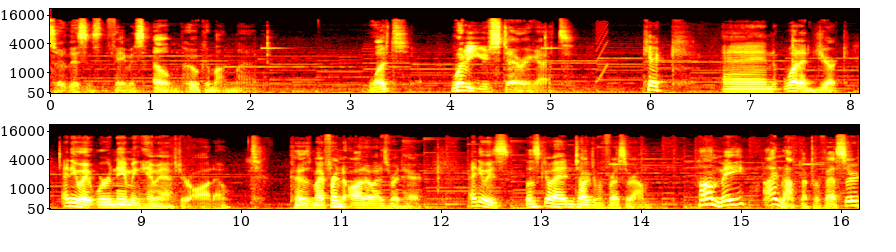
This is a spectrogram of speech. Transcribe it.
So this is the famous Elm Pokemon Lab. What? What are you staring at? Kick. And what a jerk. Anyway, we're naming him after Otto. Because my friend Otto has red hair. Anyways, let's go ahead and talk to Professor Elm. Huh, me? I'm not the professor.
